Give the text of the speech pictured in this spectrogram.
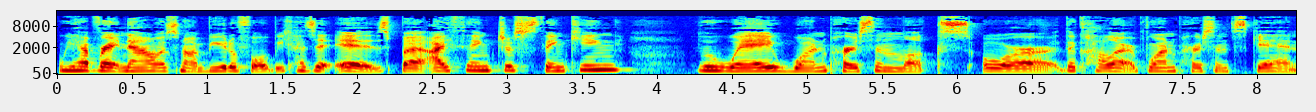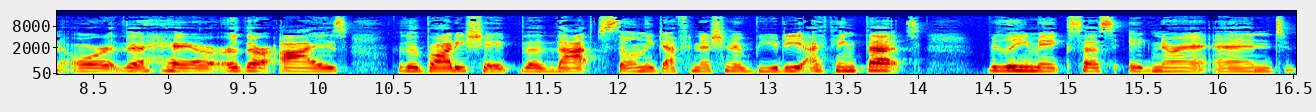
we have right now is not beautiful because it is, but I think just thinking the way one person looks or the color of one person's skin or their hair or their eyes or their body shape that that's the only definition of beauty. I think that really makes us ignorant and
